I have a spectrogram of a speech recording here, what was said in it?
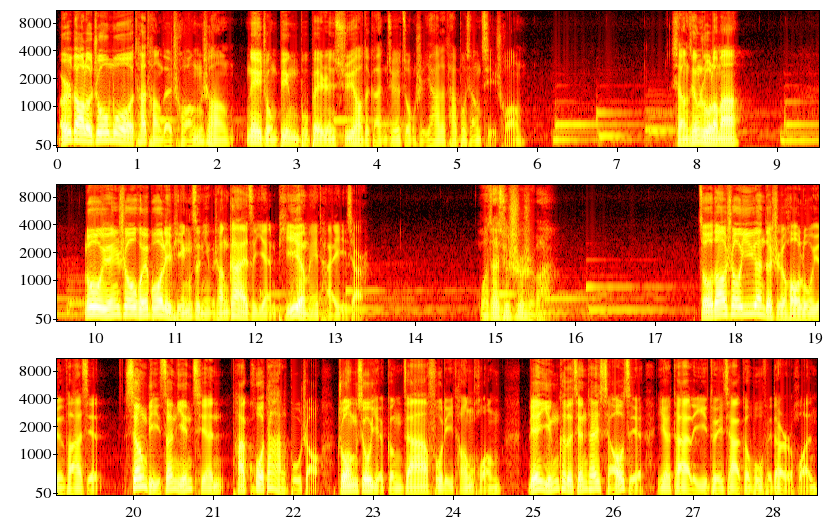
而到了周末，他躺在床上，那种并不被人需要的感觉总是压得他不想起床。想清楚了吗？陆云收回玻璃瓶子，拧上盖子，眼皮也没抬一下。我再去试试吧。走到兽医院的时候，陆云发现，相比三年前，他扩大了不少，装修也更加富丽堂皇，连迎客的前台小姐也带了一对价格不菲的耳环。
